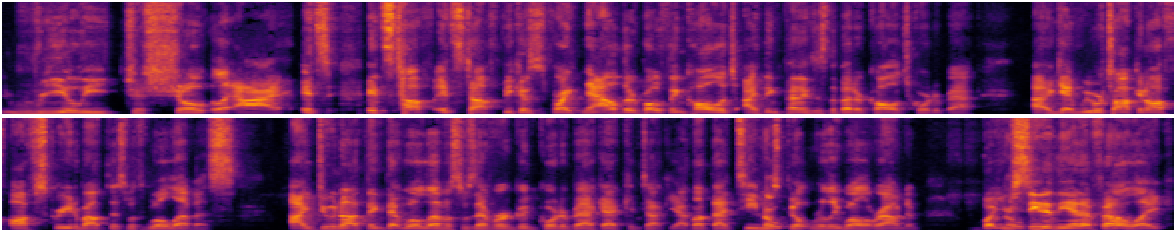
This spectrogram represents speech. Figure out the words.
really just show like ah, it's it's tough. It's tough because right now they're both in college. I think Penix is the better college quarterback. Uh, mm Again, we were talking off off screen about this with Will Levis. I do not think that Will Levis was ever a good quarterback at Kentucky. I thought that team nope. was built really well around him. But you nope. see it in the NFL, like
